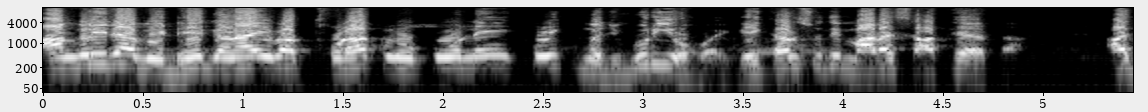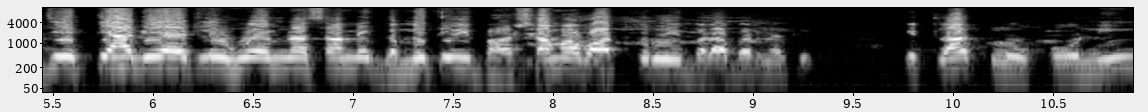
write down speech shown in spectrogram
આંગળીના વેઢે ગણાય એવા થોડાક લોકોને કોઈક મજબૂરીઓ હોય. ગઈકાલ સુધી મારા સાથે હતા. આજે ત્યાં ગયા એટલે હું એમના સામે ગમે તેવી ભાષામાં વાત કરું એ બરાબર નથી. કેટલાક લોકોની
